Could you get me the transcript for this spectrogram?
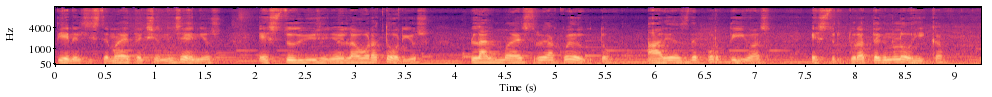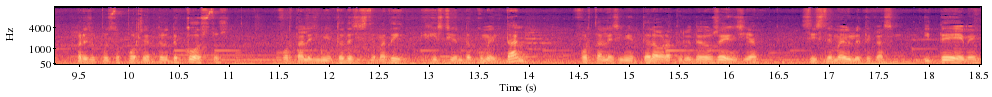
tiene el sistema de detección de incendios, estudio y diseño de laboratorios, plan maestro de acueducto, áreas deportivas, estructura tecnológica, presupuesto por centros de costos, fortalecimiento de sistemas de gestión documental, fortalecimiento de laboratorios de docencia, sistema de bibliotecas ITM,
